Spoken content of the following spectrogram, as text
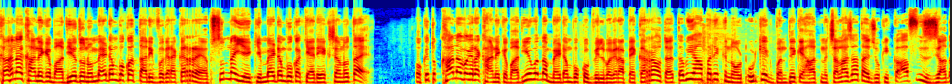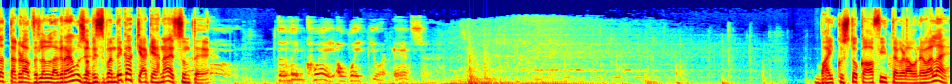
खाना खाने के बाद ये दोनों मैडम वो का तारीफ़ वगैरह कर रहे हैं। अब सुनना ये कि मैडम वो का क्या रिएक्शन होता है। ओके तो खाना वगैरह खाने के बाद ये बंदा मैडम वो को बिल वगैरह पे कर रहा होता है तभी यहाँ पर एक नोट उड़ के एक बंदे के हाथ में चला जाता है जो कि काफ़ी ज़्यादा तगड़ा विलन लग रहा है मुझे। अब इस बंदे का क्या कहना है सुनते हैं. भाई कुछ तो काफ़ी तगड़ा होने वाला है.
